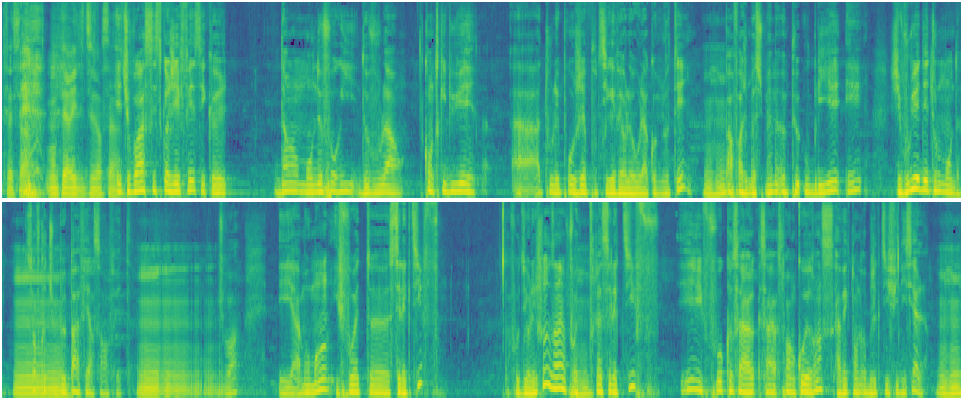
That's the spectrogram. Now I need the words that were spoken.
C'est ça. Mon père, il dit toujours ça. Et tu vois, c'est ce que j'ai fait, c'est que dans mon euphorie de vouloir contribuer à, à tous les projets pour tirer vers le haut la communauté, Mhm. parfois je me suis même un peu oublié et j'ai voulu aider tout le monde. Sauf que tu Mhm. peux pas faire ça en fait, Mhm. tu vois. Et à un moment, il faut être euh, sélectif. Il faut dire les choses, hein. il faut Mhm. être très sélectif et il faut que ça, ça soit en cohérence avec ton objectif initial. Mhm.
